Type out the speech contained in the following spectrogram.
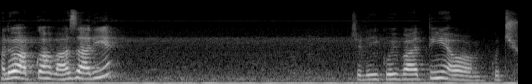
हेलो आपको आवाज़ आ रही है? चलिए कोई बात नहीं आ, कुछ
